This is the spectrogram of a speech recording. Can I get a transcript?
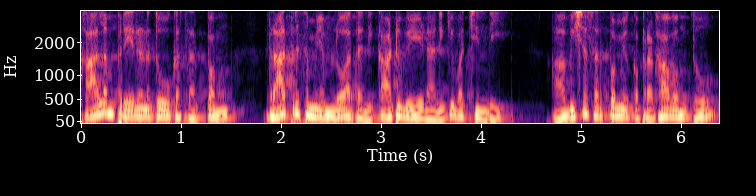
కాలం ప్రేరణతో ఒక సర్పం రాత్రి సమయంలో అతన్ని కాటు వేయడానికి వచ్చింది. ఆ విష సర్పం యొక్క ప్రభావంతో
